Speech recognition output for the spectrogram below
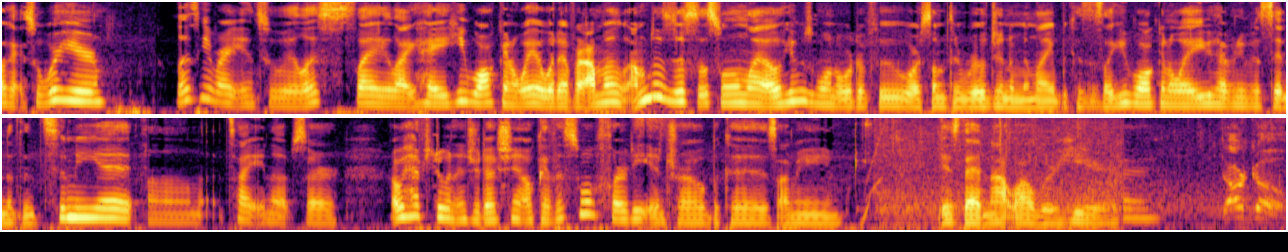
Okay, so we're here. Let's get right into it. Let's say like, hey, he walking away or whatever. I'm gonna, I'm just just assume like, oh, he was going to order food or something real gentleman like because it's like you walking away, you haven't even said nothing to me yet. Um, tighten up, sir. Oh, we have to do an introduction. Okay, let's do a flirty intro because I mean, is that not why we're here? Darko.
